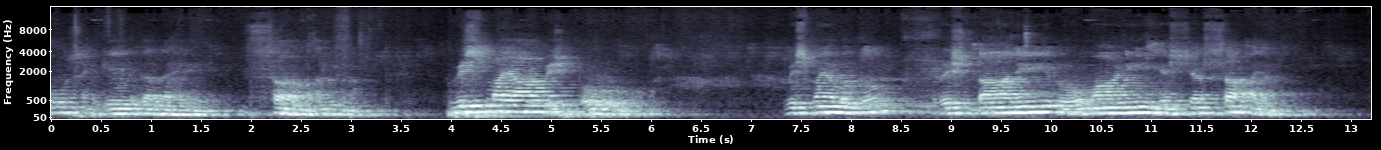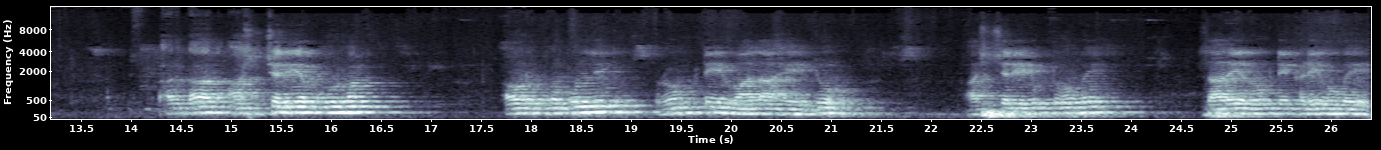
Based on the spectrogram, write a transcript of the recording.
को संकेत कर रहे स अर्जुन। विस्मया विष्टो विस्मय बोल दो रिष्टानी रोमाणी यश स अयम अर्थात आश्चर्यपूर्वक और प्रफुल्लित रोंगटे वाला है जो आश्चर्ययुक्त हो गए सारे रोंगटे खड़े हो गए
